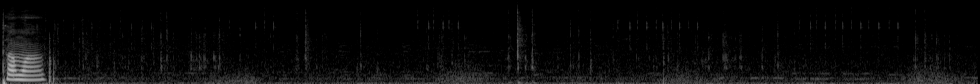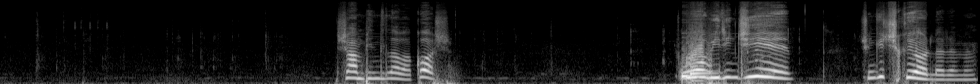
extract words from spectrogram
Tamam. Jumping lava koş. O birinciyim. Çünkü çıkıyorlar hemen.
